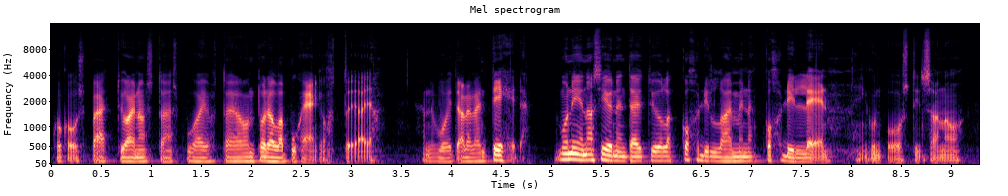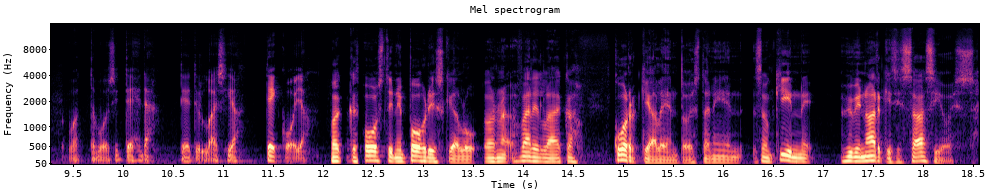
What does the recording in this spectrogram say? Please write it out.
kokous päättyy ainoastaan, jos puheenjohtaja on todella puheenjohtaja ja hän voi tällainen tehdä. Monien asioiden täytyy olla kohdillaan mennä kohdilleen, niin kuin Austin sanoo, että voisi tehdä tietynlaisia tekoja. Vaikka Austinin pohdiskelu on välillä aika korkealentoista, niin se on kiinni hyvin arkisissa asioissa.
